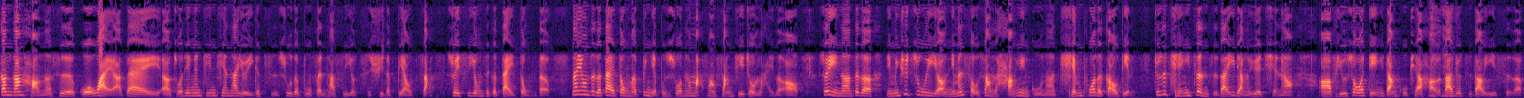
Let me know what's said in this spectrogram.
刚刚好呢，是国外啊，在呃昨天跟今天，它有一个指数的部分，它是有持续的飙涨，所以是用这个带动的。那用这个带动呢，并也不是说它马上商机就来了哦。所以呢，这个你们去注意哦，你们手上的航运股呢，前坡的高点，就是前一阵子在一两个月前呢，啊，比如说我点一档股票好了，大家就知道意思了。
